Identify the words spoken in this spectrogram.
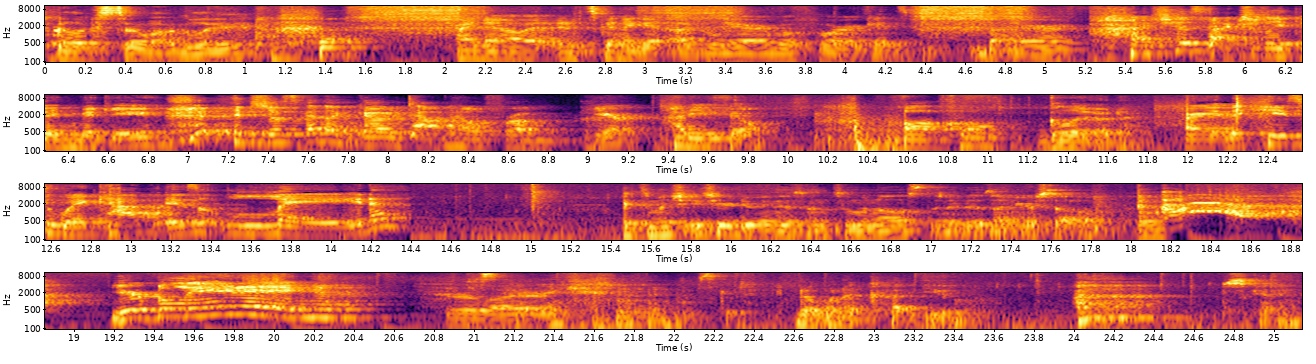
It looks so ugly. I know, it, it's gonna get uglier before it gets better. I just actually think, Mickey, it's just gonna go downhill from here. How do you feel? Awful. Glued. All right, Mickey's wig cap is laid. It's much easier doing this on someone else than it is on yourself. Ah! You're bleeding! You're a liar. just kidding. I don't want to cut you. just kidding.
